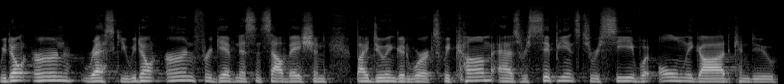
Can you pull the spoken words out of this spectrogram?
We don't earn rescue. We don't earn forgiveness and salvation by doing good works. We come as recipients to receive what only God can do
